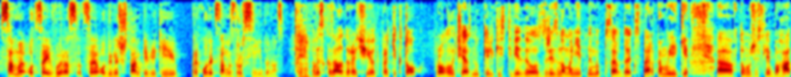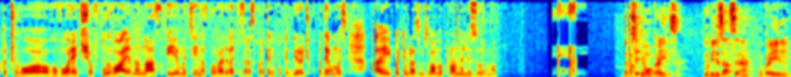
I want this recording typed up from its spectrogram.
Саме оцей вираз це один із штампів, який приходить саме з Росії до нас. Ну, Ви сказали, до речі, от про TikTok, про величезну кількість відео з різноманітними псевдоекспертами, які е, в тому числі багато чого говорять, що впливає на нас і емоційно впливає. Давайте зараз коротеньку підбірочку подивимось, а і потім разом з вами проаналізуємо. До последнего украинца. Мобилизация в Украине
